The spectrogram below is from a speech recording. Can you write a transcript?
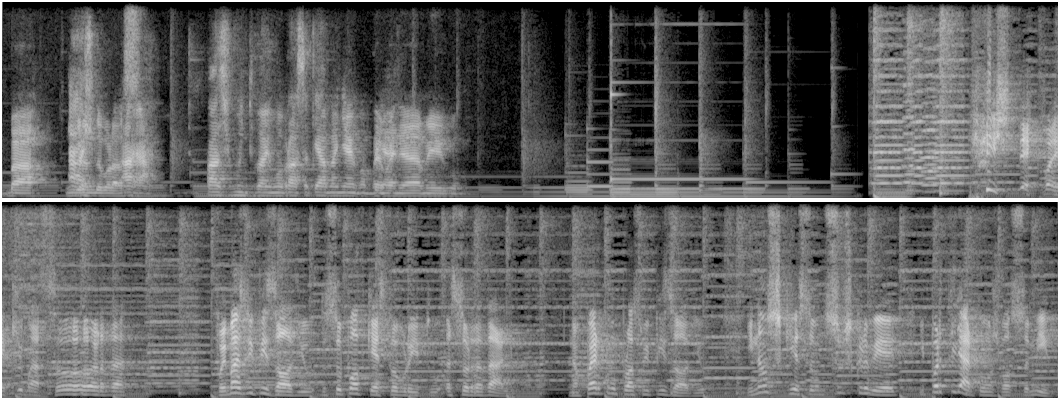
Bah, um ah, grande abraço. Ah, fazes muito bem. Um abraço até amanhã, companheiro. Até amanhã, amigo. Isto é que vai aqui uma sorda. Foi mais um episódio do seu podcast favorito, A Sorda Dalho. Não percam o próximo episódio e não se esqueçam de subscrever e partilhar com os vossos amigos.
